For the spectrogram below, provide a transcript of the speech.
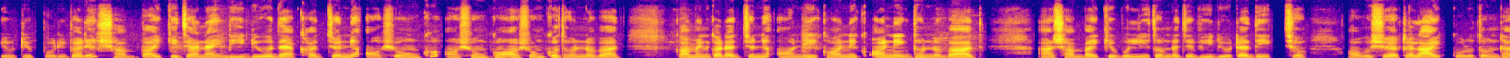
ইউটিউব পরিবারের সবাইকে জানাই ভিডিও দেখার জন্য অসংখ্য অসংখ্য অসংখ্য ধন্যবাদ। কমেন্ট করার জন্য অনেক অনেক অনেক ধন্যবাদ। আর সবাইকে বলি, তোমরা যে ভিডিওটা দেখছ, অবশ্যই একটা লাইক করো তোমরা।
